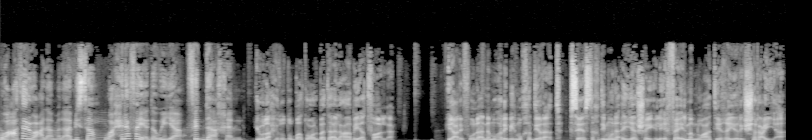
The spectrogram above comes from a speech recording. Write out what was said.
وعثروا على ملابس وحرف يدوية في الداخل. يلاحظ الضباط علبة ألعاب أطفال. يعرفون أن مهربي المخدرات سيستخدمون أي شيء لإخفاء الممنوعات غير الشرعية.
